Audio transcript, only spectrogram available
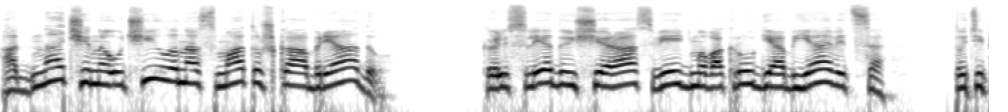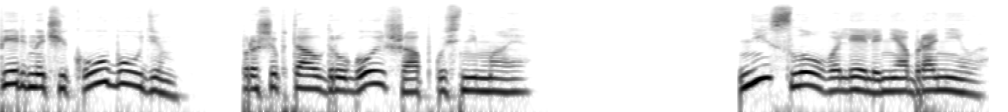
«Одначе научила нас матушка обряду. Коль в следующий раз ведьма в округе объявится, то теперь на чеку будем», — прошептал другой, шапку снимая. Ни слова Леля не обронила.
